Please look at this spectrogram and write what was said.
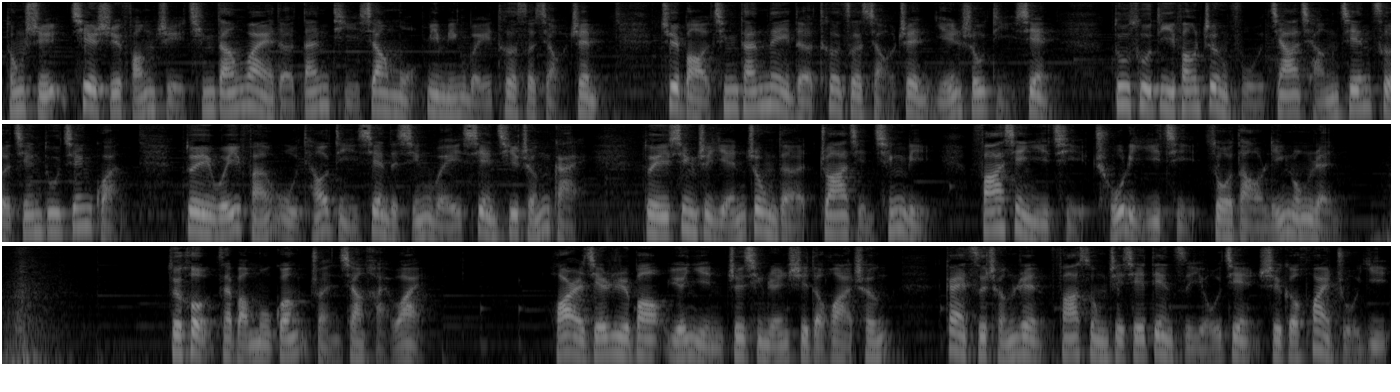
同时，切实防止清单外的单体项目命名为特色小镇，确保清单内的特色小镇严守底线。督促地方政府加强监测、监督、监管，对违反五条底线的行为限期整改，对性质严重的抓紧清理，发现一起处理一起，做到零容忍。最后，再把目光转向海外，《华尔街日报》援引知情人士的话称，盖茨承认发送这些电子邮件是个坏主意，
